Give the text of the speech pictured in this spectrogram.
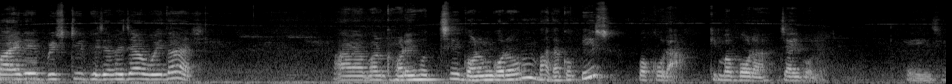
বাইরে বৃষ্টির ভেজা ভেজা ওয়েদার আর আবার ঘরে হচ্ছে গরম গরম বাঁধাকপির পকোড়া কিংবা বড়া, যাই বলো। এই যে।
